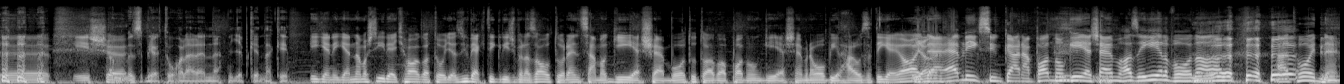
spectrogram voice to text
Ö, és ö, Ez méltó halál lenne egyébként neki. igen, igen. Na most írja egy hallgató, hogy az üvegtigrisben az autó rendszáma GSM volt, utalva a Pannon GSM-re, mobilhálózat. Igen, jaj, Ja. de emlékszünk a Pannon GSM az élvonal. Hát hogyne.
